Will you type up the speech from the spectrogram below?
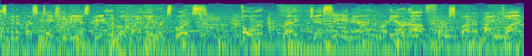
This has been a presentation of ESPN, the worldwide leader in sports. For Craig, Jesse, and Erin, Marty Aronoff, our spotter Mike Black,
